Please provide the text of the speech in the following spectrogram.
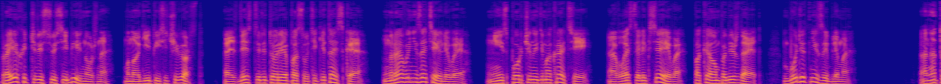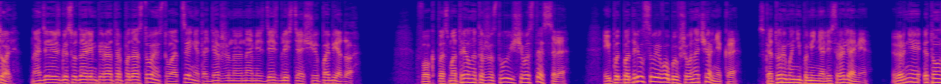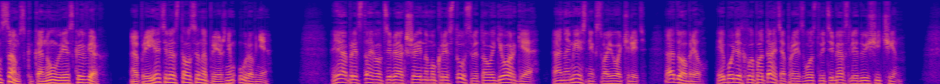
Проехать через всю Сибирь нужно, многие тысячи верст. А здесь территория, по сути, китайская. Нравы незатейливые, не испорчены демократией, а власть Алексеева, пока он побеждает, будет незыблема. Анатоль, надеюсь, государь-император по достоинству оценит одержанную нами здесь блестящую победу. Фок посмотрел на торжествующего Стесселя и подбодрил своего бывшего начальника, с которым они поменялись ролями. Вернее, это он сам скаканул резко вверх, а приятель остался на прежнем уровне. «Я представил тебя к шейному кресту святого Георгия, а наместник, в свою очередь, одобрил и будет хлопотать о производстве тебя в следующий чин.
